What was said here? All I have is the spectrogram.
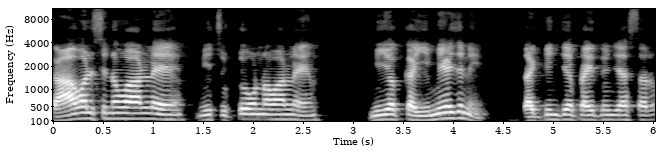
కావలసిన వాళ్ళే మీ చుట్టూ ఉన్న వాళ్ళే మీ యొక్క ఇమేజ్ని తగ్గించే ప్రయత్నం చేస్తారు.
